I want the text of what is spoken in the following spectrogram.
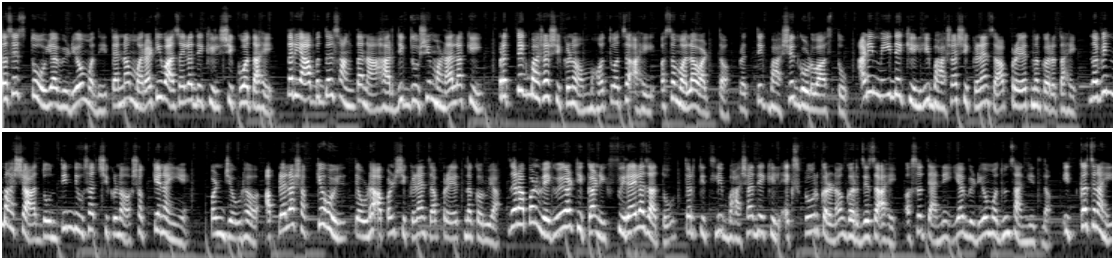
तसेच तो या व्हिडिओमध्ये त्यांना मराठी वाचायला देखील शिकवत आहे. तर तर याबद्दल सांगताना हार्दिक जोशी म्हणाला की प्रत्येक भाषा शिकणं महत्वाचं आहे असं मला वाटतं. प्रत्येक भाषेत गोडवा असतो. आणि मी देखील ही भाषा शिकण्याचा प्रयत्न करत आहे. नवीन भाषा दोन तीन दिवसात शिकणं शक्य नाहीये. पण जेवढं आपल्याला शक्य होईल तेवढं आपण शिकण्याचा प्रयत्न करूया. जर आपण वेगवेगळ्या ठिकाणी फिरायला जातो तर तिथली भाषा देखील एक्सप्लोर करणं गरजेचं आहे असं त्याने या व्हिडिओ मधून सांगितलं. इतकंच नाही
